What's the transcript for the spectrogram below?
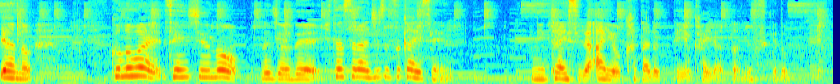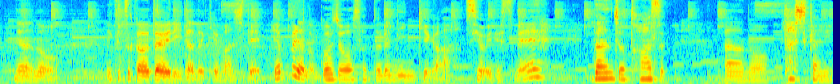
いやあのこの前先週のラジオでひたすら呪術廻戦に対する愛を語るっていう回だったんですけどであのいくつかお便りいただけましてやっぱりあの五条悟人気が強いですね。男女問わず。あの確かに。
